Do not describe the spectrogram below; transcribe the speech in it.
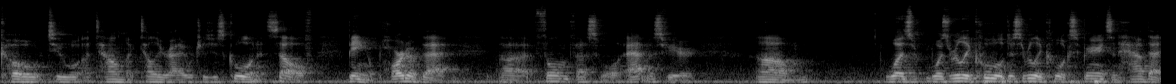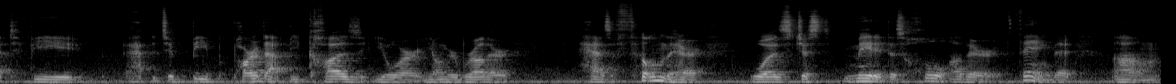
go to a town like Telluride, which is just cool in itself, being a part of that uh, film festival atmosphere. Um, was was really cool, just a really cool experience, and have that to be to be part of that because your younger brother has a film there was just made it this whole other thing that um,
